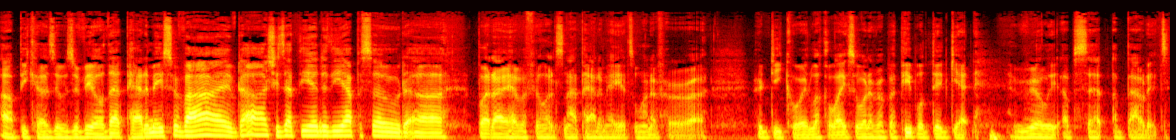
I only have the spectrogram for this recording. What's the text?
uh, because it was revealed that Padme survived. Ah, she's at the end of the episode. but I have a feeling it's not Padme, it's one of her her decoy lookalikes or whatever, but people did get really upset about it.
